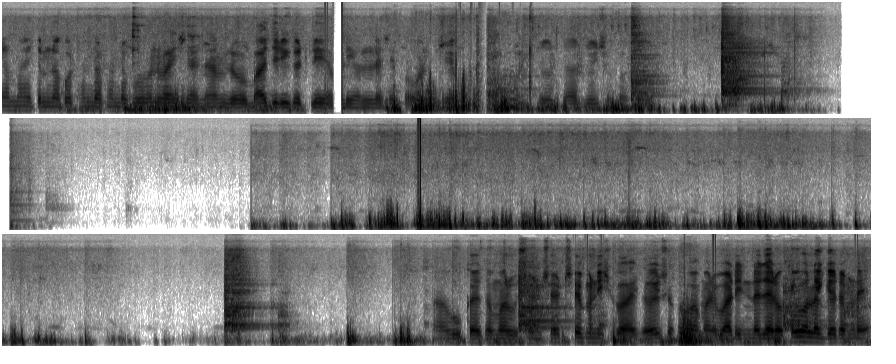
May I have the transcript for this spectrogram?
એમાં તમને કોઈ ઠંડો ઠંડો પવન વાય છે આમ જો બાજરી કેટલી હલે છે, પવન છે. જોરદાર જોઈ શકો છો. આવું કંઈક અમારું સનસેટ છે, મનીષભાઈ જોઈ શકો અમારી વાડી નજારો કેવો લાગ્યો તમને.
